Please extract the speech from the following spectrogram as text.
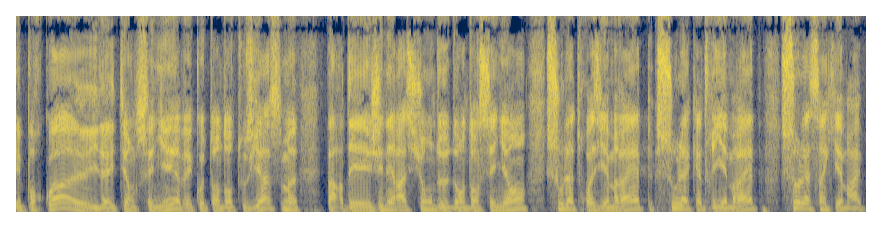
et pourquoi euh, il a été enseigné avec autant d'enthousiasme par des générations de- d'en- d'enseignants sous la troisième rep, sous la quatrième rep, sous la cinquième rep?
